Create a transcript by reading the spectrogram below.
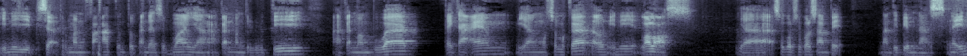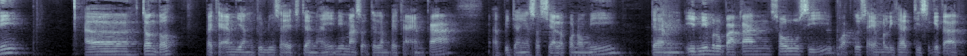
ini bisa bermanfaat untuk anda semua yang akan menggeluti, akan membuat PKM yang semoga tahun ini lolos. Ya syukur-syukur sampai nanti PIMNAS. Nah ini uh, contoh PKM yang dulu saya didanai ini masuk dalam PKMK Eh, bidangnya sosial ekonomi dan ini merupakan solusi waktu saya melihat di sekitar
